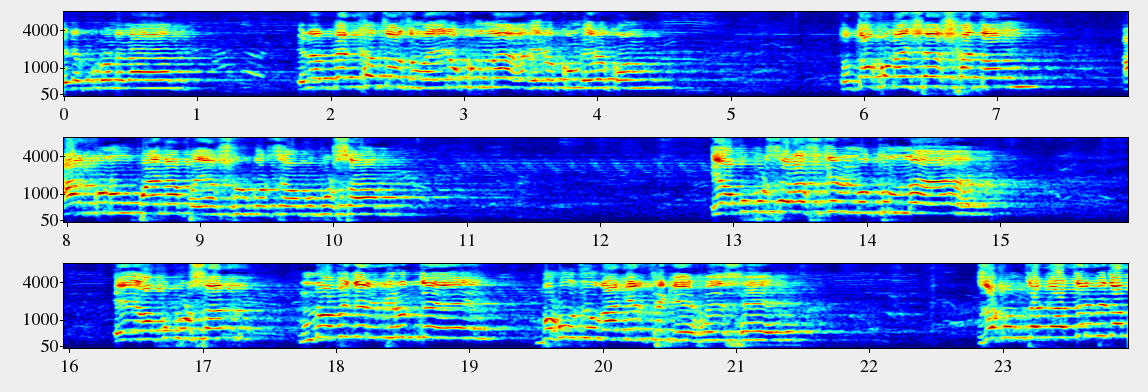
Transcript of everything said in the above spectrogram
এটা কোরআনের আয়াত। এটার ব্যাখ্যা তর্জমা এরকম না, এরকম এরকম। তো তখন এসে শয়তান আর কোনো উপায় না পাইয়া শুরু করছে অপপ্রসার এই অপপ্রসার আজকের নতুন না এই অপপ্রসার নবীদের বিরুদ্ধে বহু যুগ আগের থেকে হয়েছে। যখন জাকাতের বিধান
